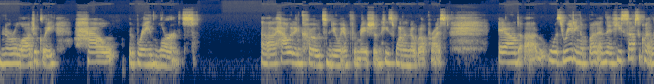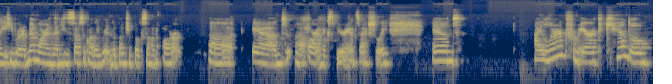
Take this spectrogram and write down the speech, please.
neurologically how the brain learns, uh, how it encodes new information. He's won a Nobel Prize. And uh, was reading a bunch, and then he subsequently he wrote a memoir, and then he's subsequently written a bunch of books on art uh, and uh, art and experience, actually. And I learned from Eric Kandel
